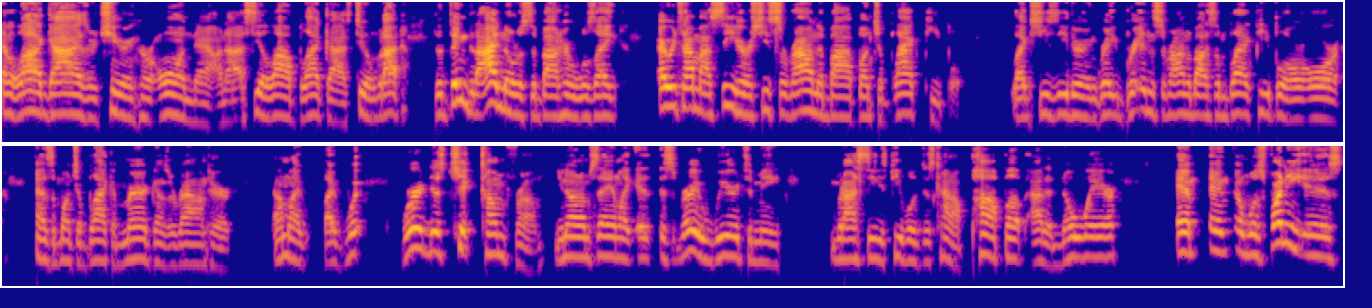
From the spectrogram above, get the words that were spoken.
And a lot of guys are cheering her on now. And I see a lot of black guys too. And what I the thing that I noticed about her was like every time I see her, she's surrounded by a bunch of black people. Like she's either in Great Britain surrounded by some black people or or has a bunch of black Americans around her. And I'm like, like what where did this chick come from? You know what I'm saying? Like it, it's very weird to me when I see these people just kind of pop up out of nowhere. And and and what's funny is,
